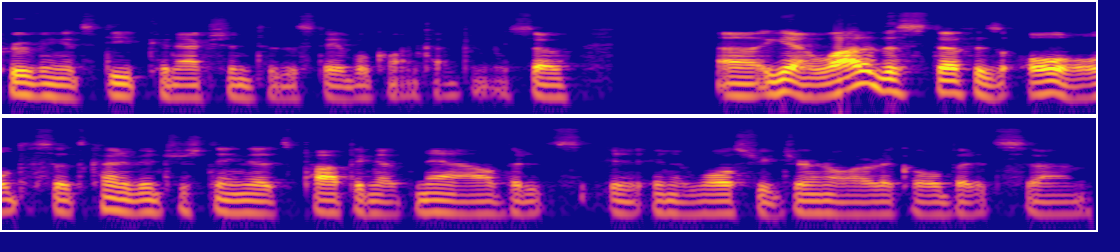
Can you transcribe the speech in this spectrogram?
proving its deep connection to the stablecoin company. So, uh, again, a lot of this stuff is old, so it's kind of interesting that it's popping up now, but it's in a Wall Street Journal article, but it's um,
